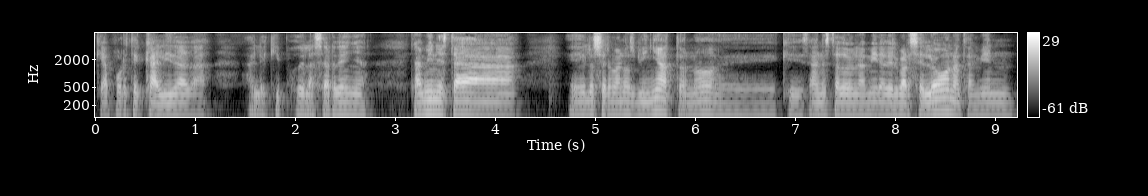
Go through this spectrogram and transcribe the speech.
que aporte calidad al equipo de la Sardeña. También está eh, los hermanos Viñato, ¿no? Eh, que han estado en la mira del Barcelona, también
